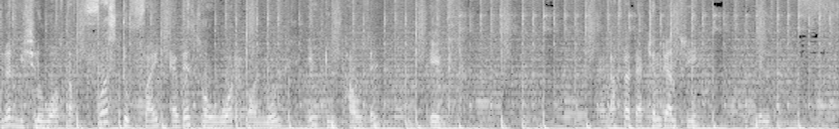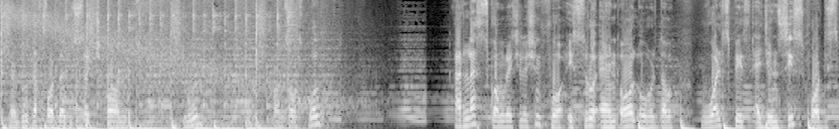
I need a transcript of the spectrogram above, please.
lunar mission was the first to find evidence of water on moon in 2008 and after that Chandrayaan 3 will uh, do the further research on moon on south pole. At last congratulations for ISRO and all over the world space agencies for this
